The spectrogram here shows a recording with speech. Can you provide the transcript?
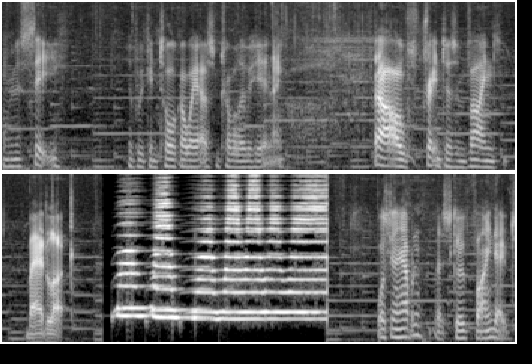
I'm going to see if we can talk our way out of some trouble over here now. Oh, straight into some vines. Bad luck. What's going to happen? Let's go find out.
